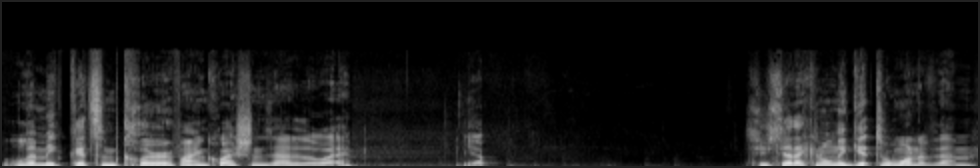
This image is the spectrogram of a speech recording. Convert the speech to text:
Let me get some clarifying questions out of the way. Yep. So you said I can only get to one of them.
